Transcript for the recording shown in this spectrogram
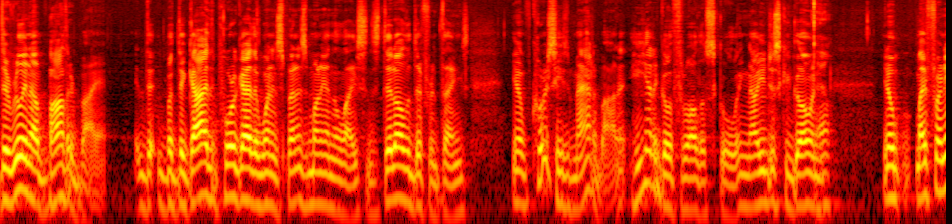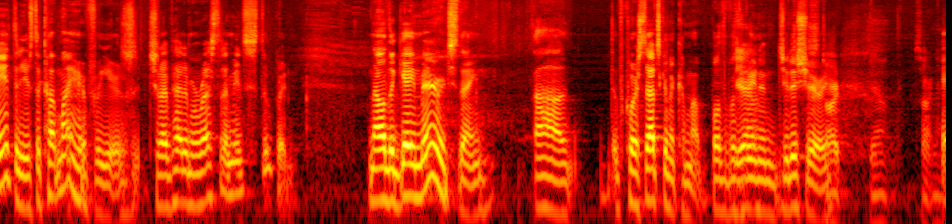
they're really not bothered by it. The- But the guy, the poor guy that went and spent his money on the license, did all the different things, you know, of course he's mad about it. He had to go through all the schooling. Now you just can go and, Yeah. you know, my friend Anthony used to cut my hair for years. Should I have had him arrested? I mean, it's stupid. Now the gay marriage thing, uh, of course, that's going to come up. Both of us Yeah. being in judiciary. Start, yeah, starting now.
